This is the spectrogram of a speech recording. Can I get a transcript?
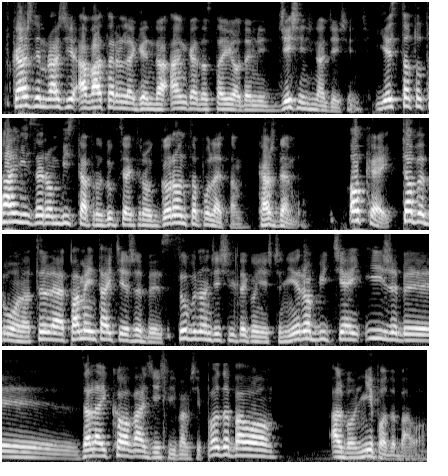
W każdym razie Avatar Legenda Anga dostaje ode mnie 10 na 10. Jest to totalnie zarąbista produkcja, którą gorąco polecam. Każdemu. Okej, to by było na tyle. Pamiętajcie, żeby subnąć, jeśli tego jeszcze nie robicie i żeby zalajkować, jeśli wam się podobało albo nie podobało.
